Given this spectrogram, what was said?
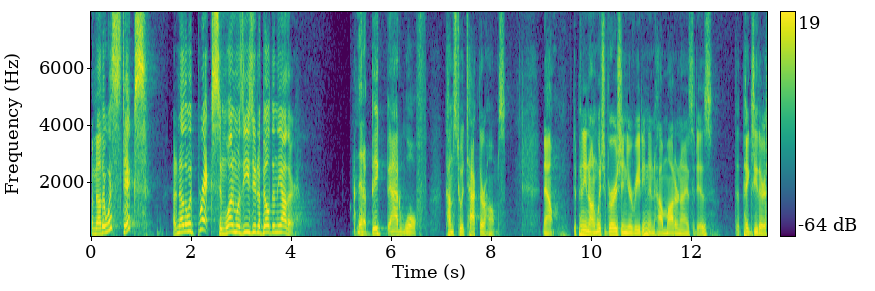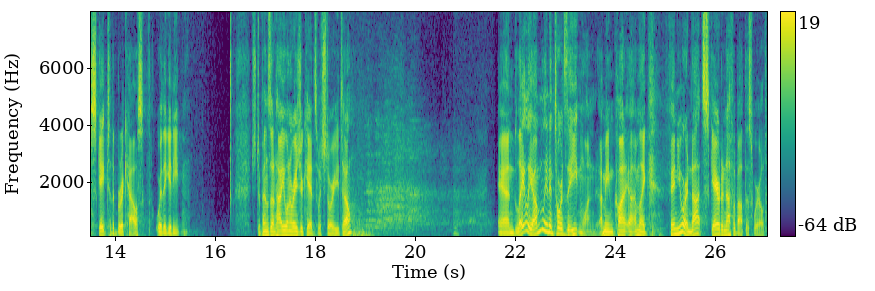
another with sticks, and another with bricks, and one was easier to build than the other. And then a big bad wolf comes to attack their homes. Now, depending on which version you're reading and how modernized it is, the pigs either escape to the brick house or they get eaten. Just depends on how you want to raise your kids, which story you tell. and lately, I'm leaning towards the eaten one. I mean, I'm like, Finn, you are not scared enough about this world.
